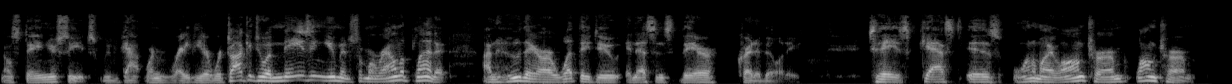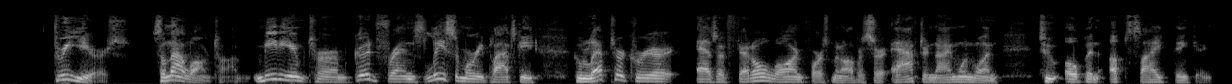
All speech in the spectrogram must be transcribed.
Now, stay in your seats. We've got one right here. We're talking to amazing humans from around the planet on who they are, what they do, in essence, their credibility. Today's guest is one of my long term, long term, three years. So not long term, medium term, good friends, Lisa Marie Platske, who left her career as a federal law enforcement officer after 911 to open Upside Thinking.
